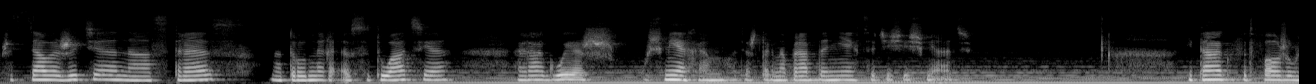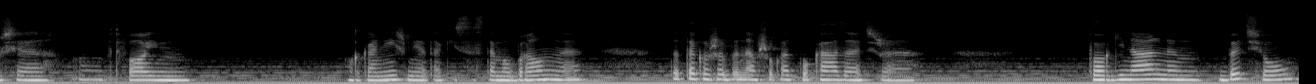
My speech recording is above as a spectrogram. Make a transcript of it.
przez całe życie na stres, na trudne sytuacje reagujesz uśmiechem, chociaż tak naprawdę nie chce ci się śmiać. I tak wytworzył się w Twoim organizmie taki system obronny do tego, żeby na przykład pokazać, że w oryginalnym byciu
